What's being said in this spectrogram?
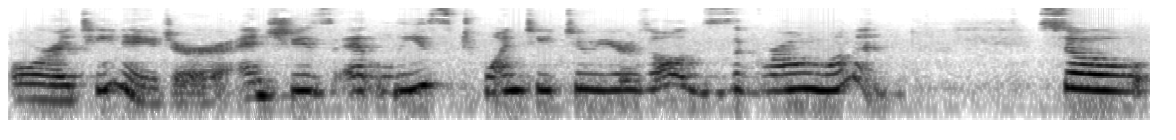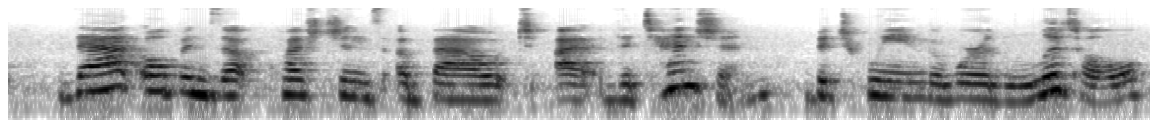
or a teenager, and she's at least 22 years old. This is a grown woman. So that opens up questions about uh, the tension between the word little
